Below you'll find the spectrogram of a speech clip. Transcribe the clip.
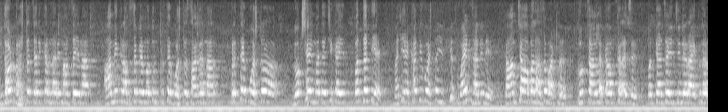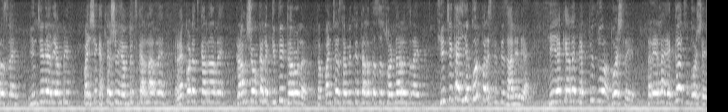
विदाऊट भ्रष्टाचारी करणारी माणसं येणार? आम्ही ग्रामसभेमधून प्रत्येक गोष्ट सांगणार? प्रत्येक गोष्ट लोकशाहीमध्ये जी काही पद्धती आहे. म्हणजे एखादी गोष्ट इतकीच वाईट झालेली आहे का आमच्या आबाला असं वाटलं खूप चांगलं काम करायचं पण त्यांचा इंजिनियर ऐकणारच नाही. इंजिनियर एम पी पैसे घेतल्याशिवाय एम पीच करणार नाही रेकॉर्डच करणार नाही. ग्रामसेवकाने किती ठरवलं तर पंचायत समिती त्याला तसं सोडणारच नाही. ही जी काही एकूण परिस्थिती झालेली आहे ही एक याला व्यक्ती जो दोष नाही तर याला एकच दोष आहे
